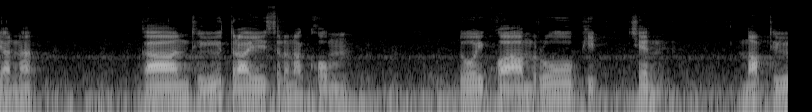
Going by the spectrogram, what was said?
ญาณะการถือไตรสรณคม โดยความรู้ผิดเช่น นับถือ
